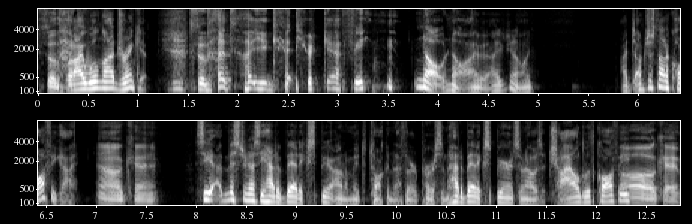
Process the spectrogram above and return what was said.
So but I will not drink it. so that's how you get your caffeine. No, no, I, I you know, I, I, I'm just not a coffee guy. Oh, okay. See, uh, Mr. Nesi had a bad experience. I don't mean to talk in the third person. I had a bad experience when I was a child with coffee. Oh, okay.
